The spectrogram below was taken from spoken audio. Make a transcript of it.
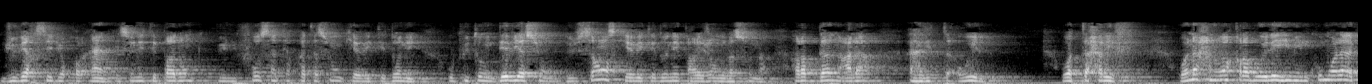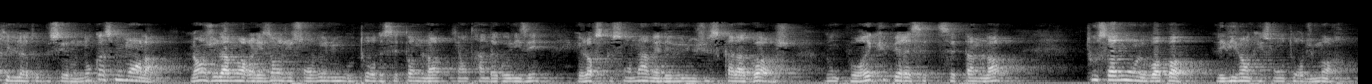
du verset du Coran, et ce n'était pas donc une fausse interprétation qui avait été donnée, ou plutôt une déviation du sens qui avait été donné par les gens de la Sunna. Donc à ce moment-là, l'ange de la mort et les anges sont venus autour de cet homme-là qui est en train d'agoniser. Et lorsque son âme elle est venue jusqu'à la gorge, donc pour récupérer cette, âme-là, tout ça nous on le voit pas, les vivants qui sont autour du mort.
